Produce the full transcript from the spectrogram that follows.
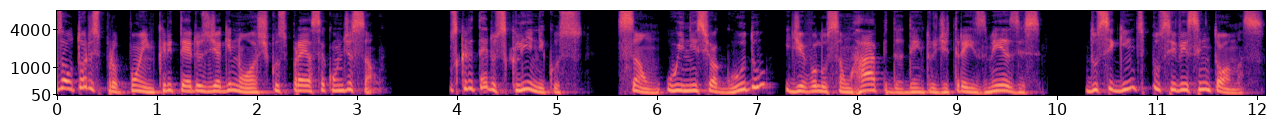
Os autores propõem critérios diagnósticos para essa condição. Os critérios clínicos são o início agudo e de evolução rápida, dentro de três meses, dos seguintes possíveis sintomas:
